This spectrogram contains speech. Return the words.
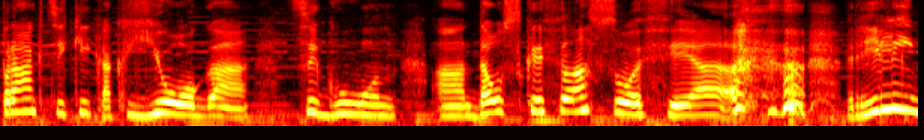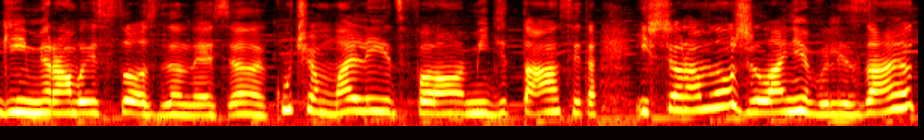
практики, как йога, цигун, а, даосская философия, религии мировые созданы, вся- куча молитв, а, медитаций. та- И все равно желания вылезают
